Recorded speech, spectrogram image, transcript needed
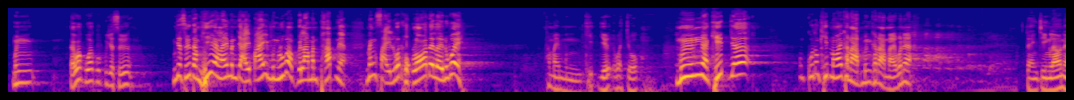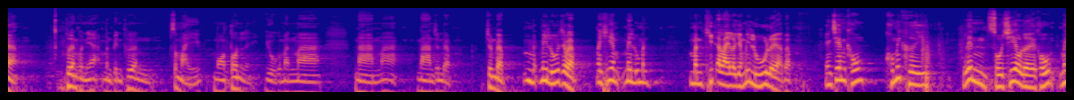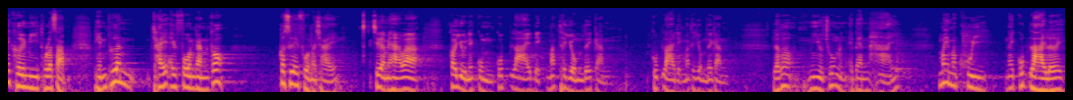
มึงแต่ว่ากูว่ากูจะซื้อมึงจะซื้อทำเหี้ยอะไรมันใหญ่ไปมึงรู้ป่ะเวลามันพับเนี่ยแม่งใส่รถหกล้อได้เลยนะเว้ยทำไมมึงคิดเยอะวะโจ๊กมึงอะคิดเยอะกูต้องคิดน้อยขนาดมึงขนาดไหนวะเนี่ยแต่จริงๆแล้วเนี่ยเพื่อนคนนี้มันเป็นเพื่อนสมัยมต้นเลย อยู่กับมันมานานมาก นานจนแบบ จนแบบไม่ไม่รู้จะแบบไม่เชี่ยไม่รู้มันมันคิดอะไรเรายังไม่รู้เลยอะแบบ อย่างเช่นเขาเขาไม่เคยเล่นโซเชียลเลยเขาไม่เคยมีโทรศัพท์ เห็นเพื่อนใช้ iPhone กันก็ก็ซื้อ iPhone มาใช้ เชื่อไหมฮะว่าก็อยู่ในกลุ่ม group LINE เด็กมัธยมด้วยกัน group LINE เด็กมัธยมด้วยกัน แล้วก็มีอยู่ช่วงหนึ่งไอ้แบนหาย ไม่มาคุยใน group LINE เลย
